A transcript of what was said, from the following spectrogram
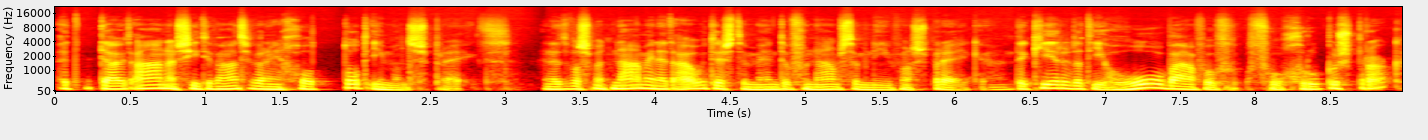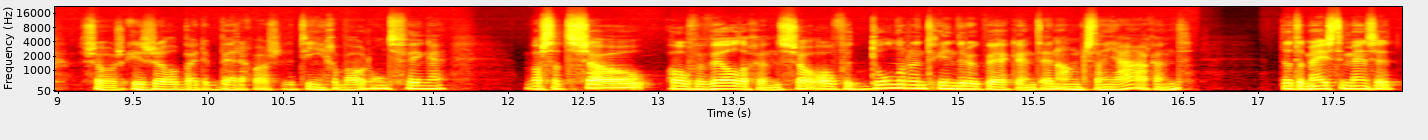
Het duidt aan een situatie waarin God tot iemand spreekt. En het was met name in het Oude Testament de voornaamste manier van spreken. De keren dat hij hoorbaar voor, voor groepen sprak, zoals Israël bij de berg waar ze de tien geboden ontvingen, was dat zo overweldigend, zo overdonderend indrukwekkend en angstaanjagend, dat de meeste mensen het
